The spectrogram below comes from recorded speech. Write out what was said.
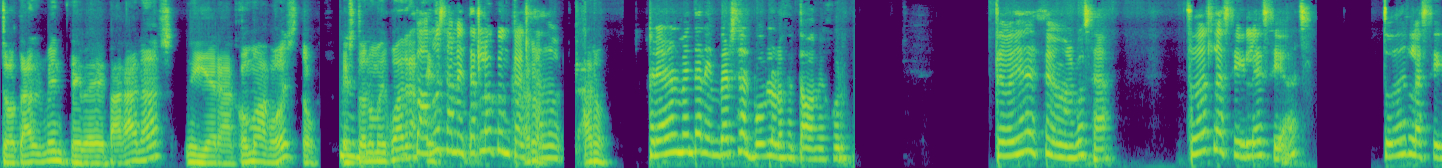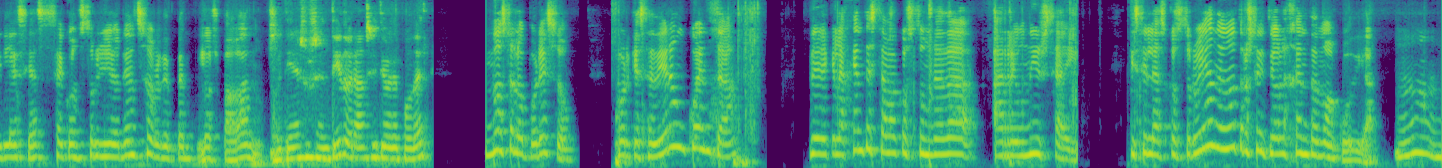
totalmente paganas y era, ¿cómo hago esto? Esto no me cuadra. Vamos Es- a meterlo con calzador. Claro, Generalmente a la inversa el pueblo lo aceptaba mejor. Te voy a decir una cosa. Todas las iglesias, todas las iglesias se construyeron sobre templos paganos. No tiene su sentido, eran sitios de poder. No solo por eso, porque se dieron cuenta de que la gente estaba acostumbrada a reunirse ahí. Y si las construían en otro sitio, la gente no acudía. Mm.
